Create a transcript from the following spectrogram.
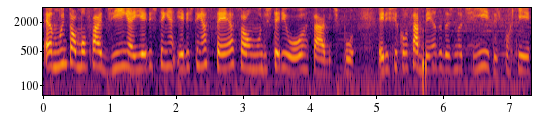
É muito almofadinha. E eles têm, eles têm acesso ao mundo exterior, sabe? Tipo, eles ficam sabendo das notícias, porque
